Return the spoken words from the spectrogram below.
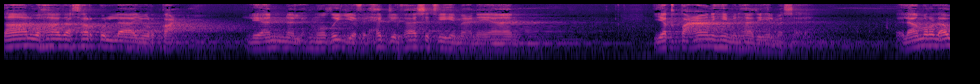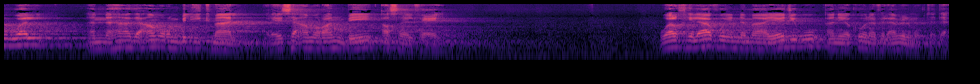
قال وهذا خرق لا يرقع لأن المضي في الحج الفاسد فيه معنيان يقطعانه من هذه المسألة. الأمر الأول أن هذا أمر بالإكمال وليس أمرا بأصل الفعل. والخلاف إنما يجب أن يكون في الأمر المبتدأ.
